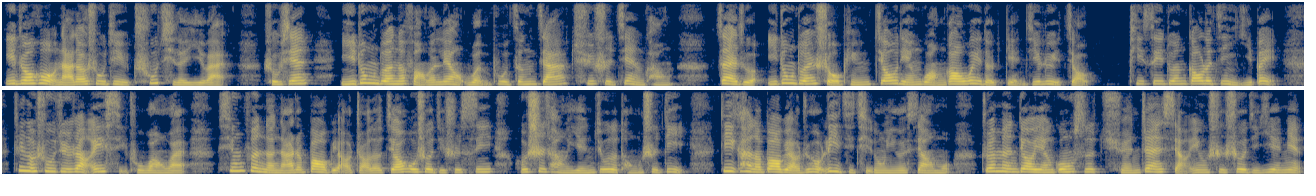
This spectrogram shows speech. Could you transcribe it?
一周后拿到数据，出奇的意外。首先，移动端的访问量稳步增加，趋势健康。再者，移动端首屏焦点广告位的点击率较。PC 端高了近一倍，这个数据让 A 喜出望外，兴奋地拿着报表找到交互设计师 C 和市场研究的同事 D。D 看了报表之后，立即启动一个项目，专门调研公司全站响应式设计页面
